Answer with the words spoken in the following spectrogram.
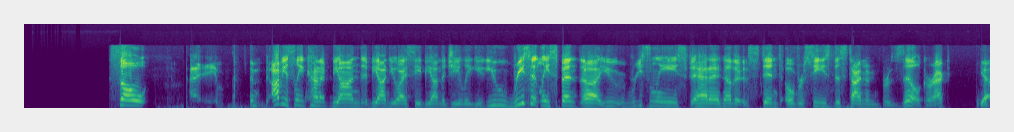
so, obviously, kind of beyond beyond UIC, beyond the G League, you, you recently spent uh, you recently had another stint overseas. This time in Brazil, correct? Yeah.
